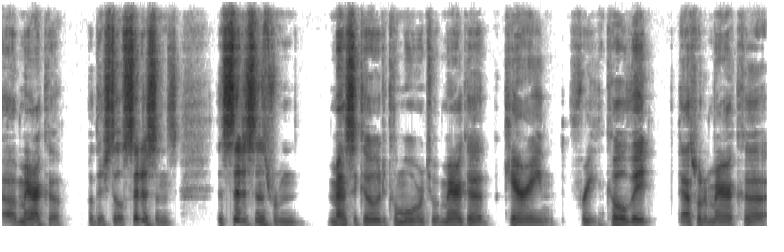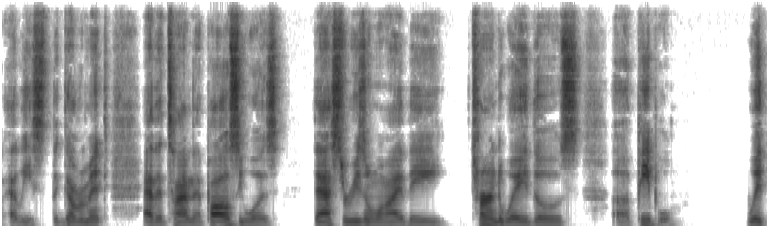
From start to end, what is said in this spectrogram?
America, but they're still citizens. The citizens from Mexico to come over to America carrying freaking COVID. That's what America, at least the government at the time that policy was. That's the reason why they turned away those uh, people with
